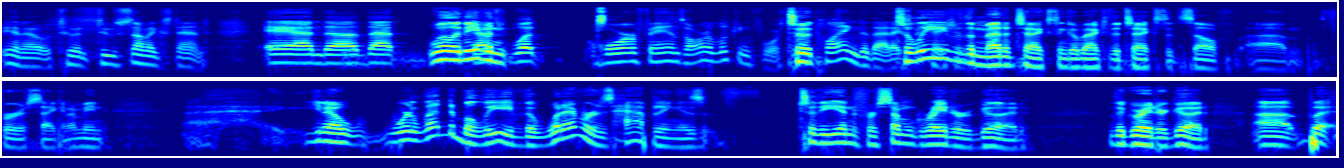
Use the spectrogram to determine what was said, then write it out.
you know, to to some extent, and uh, that Well, and even- what horror fans are looking for. So to playing to that. to leave the meta text and go back to the text itself um, for a second. I mean, uh, you know, we're led to believe that whatever is happening is to the end for some greater good, the greater good. Uh, but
